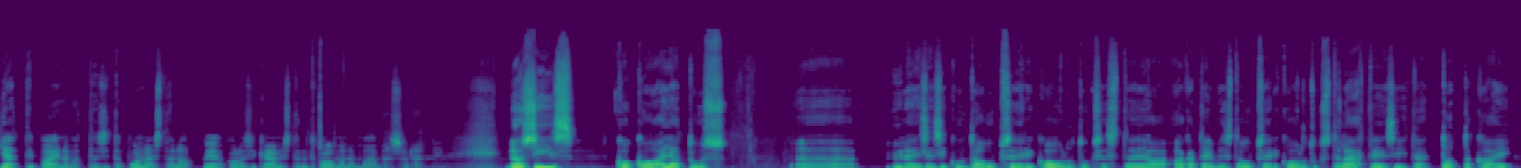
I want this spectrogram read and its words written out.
jätti painamatta sitä punaista nappia, joka olisi käynnistänyt kolmannen maailmansodan. No siis koko ajatus ää, upseerikoulutuksesta ja akateemisesta upseerikoulutuksesta lähtee siitä, että totta kai –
